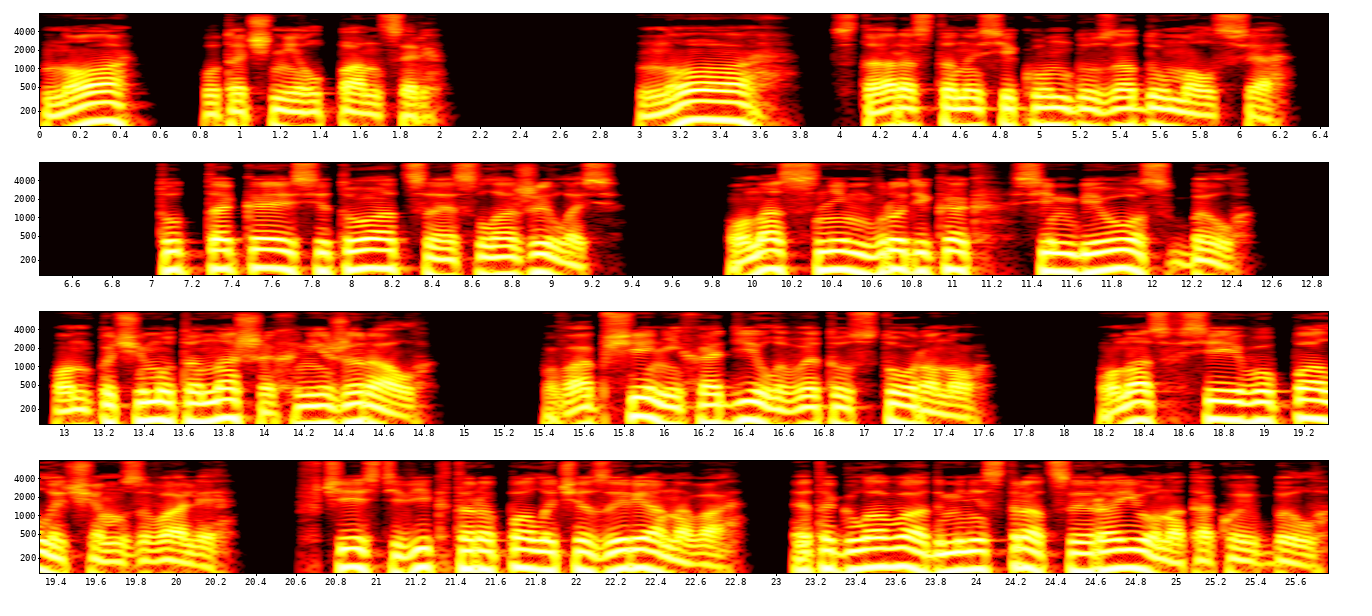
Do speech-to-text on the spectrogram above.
«Но», — уточнил панцирь. «Но», — староста на секунду задумался. «Тут такая ситуация сложилась. У нас с ним вроде как симбиоз был. Он почему-то наших не жрал. Вообще не ходил в эту сторону. У нас все его Палычем звали. В честь Виктора Палыча Зырянова. Это глава администрации района такой был.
